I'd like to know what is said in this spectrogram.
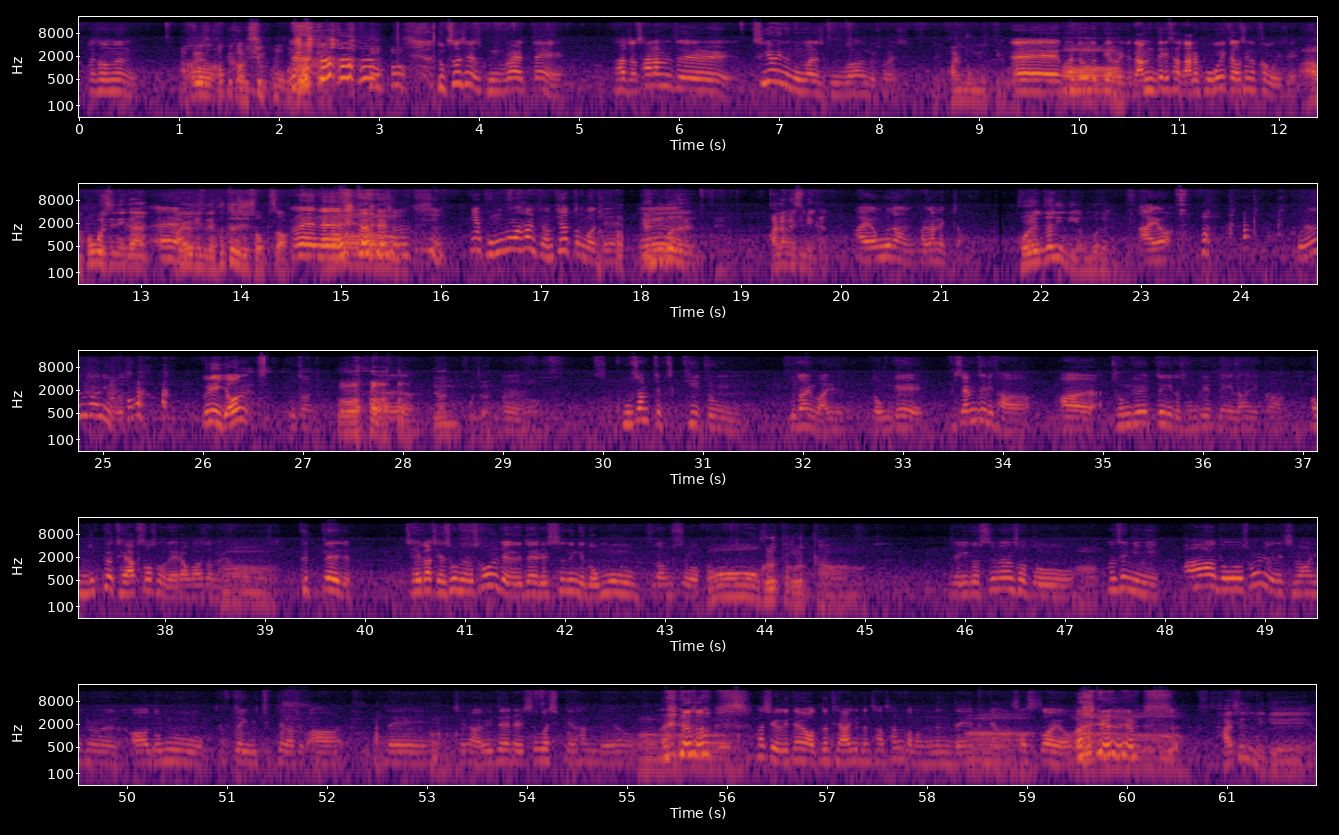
아, 저는 아 그래서 어. 커피가루 씹어 먹어. 독서실에서 공부를 할 때 가장 사람들 트여 있는 공간에서 공부하는 걸 좋아했어요. 관종 느낌으로. 에 관종 어. 느낌으로 이제 남들이 다 나를 보고 있다고 생각하고 이제. 아 보고 있으니까 네. 아 여기서 내가 흐트러질 수 없어. 네네. 어. 그냥 공부만 하는 변태였던 거지. 음. 연구전은 관람했습니까? 아 연구전 관람했죠. 고연전이니 연고전이니? 아 연. 고연전이 뭐지? 우리 연 고전. 어. 네. 연고전. 네. 어. 고3 때 특히 좀 부담이 많이 됐던 게 쌤들이 다 아, 전교 1등이다, 전교 1등이다 하니까 막 목표 대학 써서 내라고 하잖아요. 어. 그때 이제 제가 제 손으로 서울대 의대를 쓰는 게 너무 부담스러웠던 어 그렇다 그렇다. 이제 이거 쓰면서도 어. 선생님이 아 너 서울대 의대 지망하니 그러면 아 너무 갑자기 위축돼가지고 아 네 제가 의대를 쓰고 싶긴 한데요 어. 사실 의대는 어떤 대학이든 다 상관없는데 그냥 아. 썼어요 아. 사실은 이게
